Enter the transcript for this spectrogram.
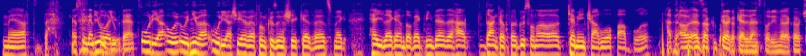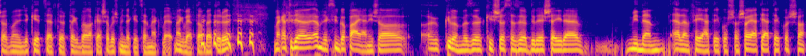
Mert de, Ezt még nem tudjuk, hogy tehát. Óriá, ó, ó, nyilván óriási Everton közönség kedvenc, meg helyi legenda, meg minden, de hát Duncan Ferguson a kemény csávó a pubból. Hát a, ez a, tényleg a kedvenc sztorim vele kapcsolatban, hogy ugye kétszer törtek be a lakásába, és mind a kétszer megver, megverte a betörőt. Meg hát ugye emlékszünk a pályán is a, a különböző kis összezördüléseire, minden ellenféljátékossal, saját játékossal.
